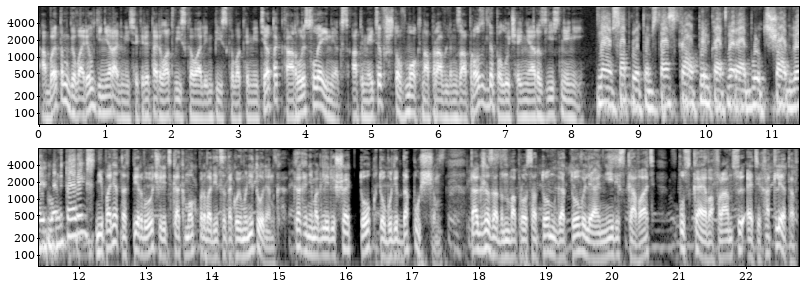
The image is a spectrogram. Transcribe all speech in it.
Об этом говорил генеральный секретарь Латвийского олимпийского комитета Карлис Лейнекс, отметив, что в МОК направлен запрос для получения разъяснений. Непонятно в первую очередь, как мог проводиться такой мониторинг, как они могли решать то, кто будет допущен. Также задан вопрос о том, готовы ли они рисковать, впуская во Францию этих атлетов,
